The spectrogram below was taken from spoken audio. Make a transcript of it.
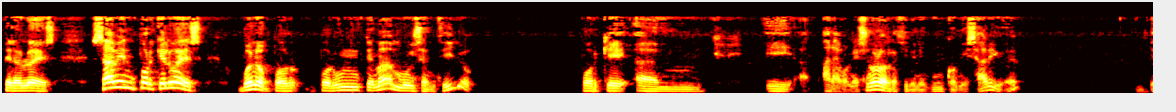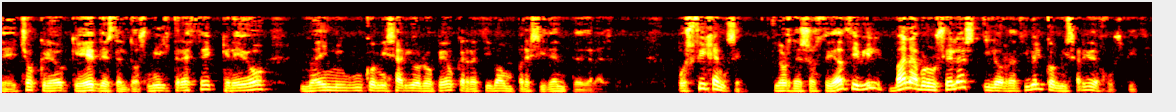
pero lo es. ¿Saben por qué lo es? Bueno, por, por un tema muy sencillo. Porque em, y Aragonés no lo recibe ningún comisario. ¿eh? De hecho, creo que desde el 2013, creo, no hay ningún comisario europeo que reciba un presidente de la Pues fíjense, los de sociedad civil van a Bruselas y lo recibe el comisario de justicia.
